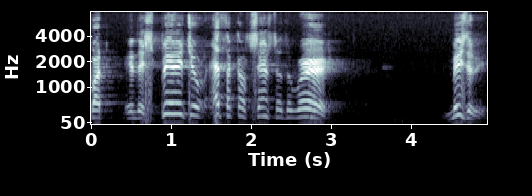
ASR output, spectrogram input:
But in the spiritual, ethical sense of the word, misery,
